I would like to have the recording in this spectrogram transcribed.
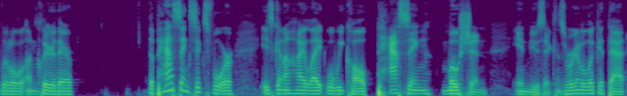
little unclear there. The passing six four is going to highlight what we call passing motion in music, and so we're going to look at that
